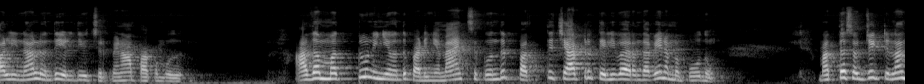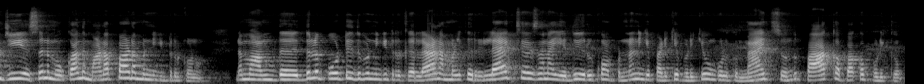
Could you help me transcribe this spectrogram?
ஆளினால் வந்து எழுதி வச்சுருப்பேன் நான் பார்க்கும்போது. அதை மட்டும் நீங்கள் வந்து படிங்க. மேக்ஸுக்கு வந்து பத்து சாப்டர் தெளிவாக இருந்தாவே நம்ம போதும். மற்ற சப்ஜெக்ட்லாம் ஜிஎஸ் நம்ம உட்காந்து மனப்பாடம் பண்ணிக்கிட்டு இருக்கணும். நம்ம அந்த இதில் போட்டு இது பண்ணிக்கிட்டு இருக்கல நம்மளுக்கு ரிலாக்ஸேஷனாக எது இருக்கும் அப்படின்னா நீங்கள் படிக்க படிக்க உங்களுக்கு மேக்ஸ் வந்து பார்க்க பார்க்க பிடிக்கும்.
